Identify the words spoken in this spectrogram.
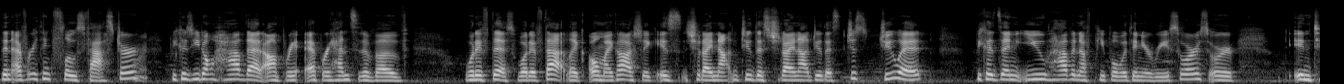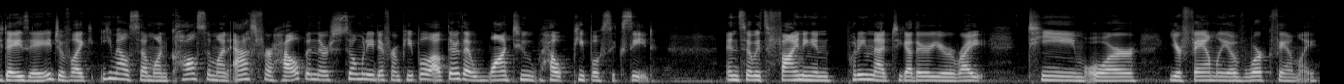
then everything flows faster because you don't have that appre- apprehensive of what if this what if that? Like oh my gosh like is should i not do this? Should i not do this? Just do it because then you have enough people within your resource or in today's age of like email someone call someone ask for help and there's so many different people out there that want to help people succeed. And so it's finding and putting that together your right team or your family of work family.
